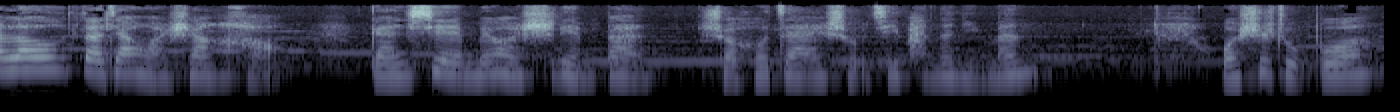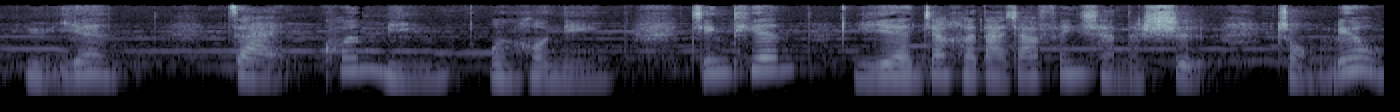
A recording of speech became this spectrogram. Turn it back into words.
Hello，大家晚上好，感谢每晚十点半守候在手机旁的你们，我是主播雨燕，在昆明问候您。今天雨燕将和大家分享的是肿瘤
